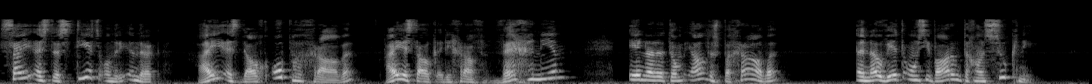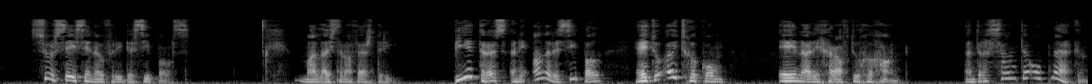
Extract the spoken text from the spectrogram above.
Sy is dus steeds onder die indruk hy is dalk opgegrawe Hy is dalk uit die graf weggeneem en hulle het hom elders begrawe en nou weet ons nie waar om te gaan soek nie. So sê sy nou vir die disippels. Maar luister na vers 3. Petrus en die ander disipel het toe uitgekom en na die graf toe gegaan. Interessante opmerking.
